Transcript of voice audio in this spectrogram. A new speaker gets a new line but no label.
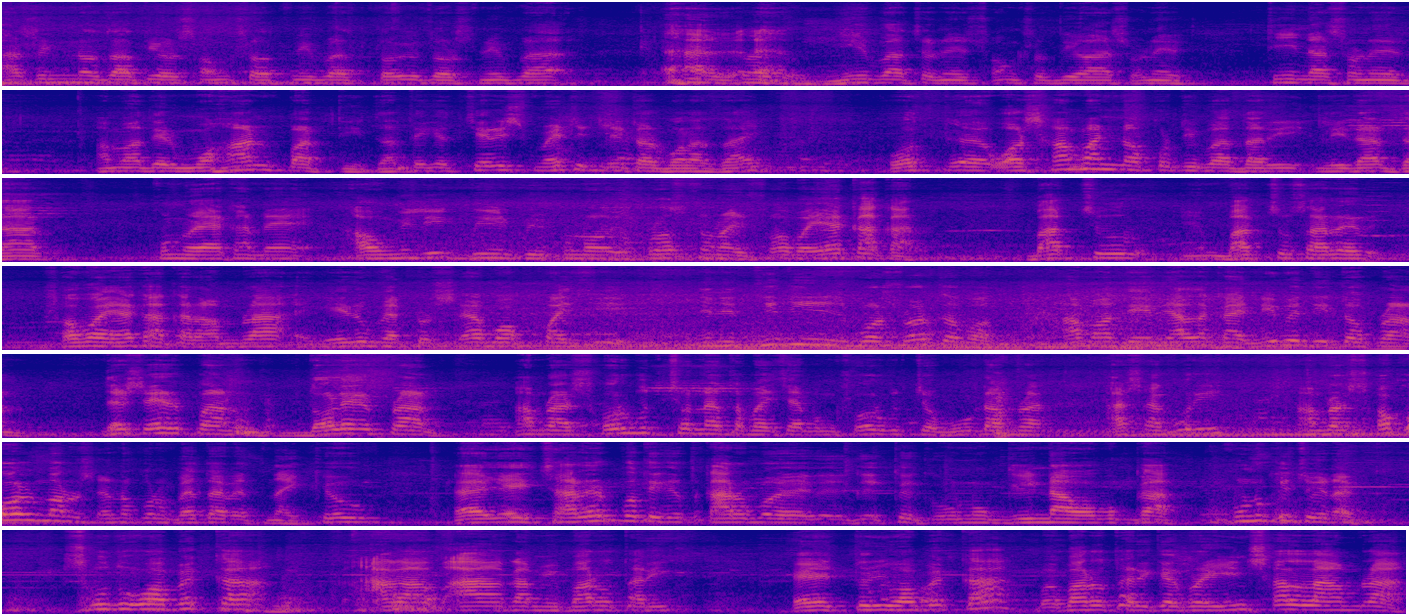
আসন্ন জাতীয় সংসদ নির্বাচন ত্রয়োদশ নির্বা- নির্বাচনের সংসদীয় আসনের তিন আসনের আমাদের মহান প্রার্থী যাদেরকে চেরিসমেটিক লিডার বলা যায় অসামান্য প্রতিবাদারী লিডার যার কোনো এখানে আওয়ামী লীগ বিএনপির কোনো প্রশ্ন নাই সবাই একাকার। বাচ্চুর বাচ্চু স্যারের সবাই একাকার আমরা এরকম একটা সেবক পাইছি যিনি তিরিশ বছর যাবৎ আমাদের এলাকায় নিবেদিত প্রাণ, দেশের প্রাণ, দলের প্রাণ। আমরা সর্বোচ্চ নেতা পাইছি এবং সর্বোচ্চ ভোট আমরা আশা করি। আমরা সকল মানুষ যেন কোনো ভেদাভেদ নাই। কেউ এই চারের প্রতি কারও কোনো ঘৃণা, অবজ্ঞা, কোনো কিছুই না শুধু অপেক্ষা আগামী বারো তারিখ, এই তুই অপেক্ষা, বারো তারিখের পরে ইনশাল্লাহ আমরা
